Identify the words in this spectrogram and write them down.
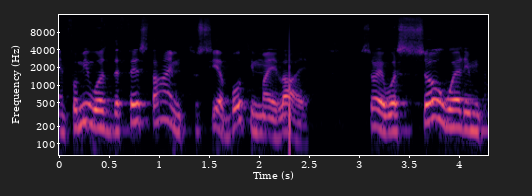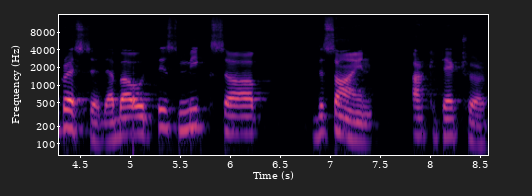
and for me was the first time to see a boat in my life so i was so well impressed about this mix of design architecture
